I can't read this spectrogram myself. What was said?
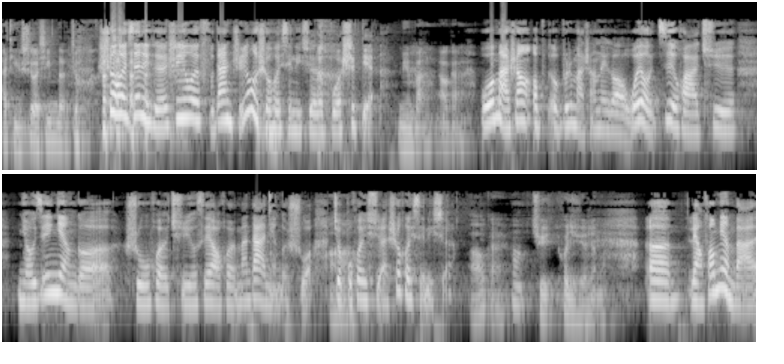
还挺社心的，就 社会心理学是因为复旦只有社会心理学的博士点。明白 OK 我马上哦不呃不是马上那个，我有计划去牛津念个书，或者去 UCL 或者曼大念个书，就不会选社会心理学了。OK 嗯，去会去学什么？呃，两方面吧，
